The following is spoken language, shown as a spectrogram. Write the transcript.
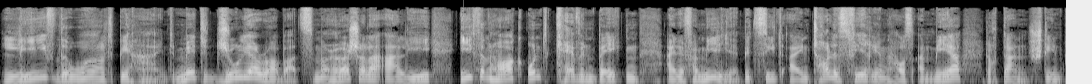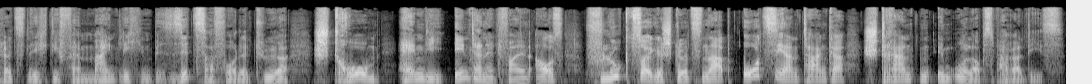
Leave the World Behind mit Julia Roberts, Mahershala Ali, Ethan Hawke und Kevin Bacon. Eine Familie bezieht ein tolles Ferienhaus am Meer, doch dann stehen plötzlich die vermeintlichen Besitzer vor der Tür. Strom, Handy, Internet fallen aus, Flugzeuge stürzen ab, Ozeantanker stranden im Urlaubsparadies.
